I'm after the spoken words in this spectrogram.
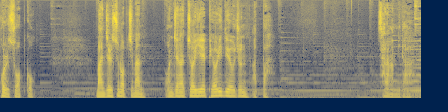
볼 수 없고 만질 순 없지만 언제나 저희의 별이 되어준 아빠. 사랑합니다.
